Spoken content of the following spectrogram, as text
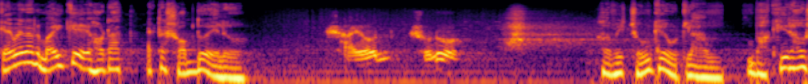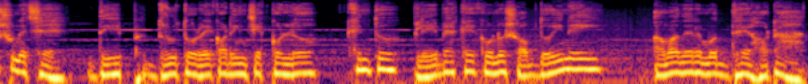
ক্যামেরার মাইকে হঠাৎ একটা শব্দ এলো। সায়ন শোনো। আমি চমকে উঠলাম। বাকিরাও শুনেছে। দীপ দ্রুত রেকর্ডিং চেক করল কিন্তু প্লেব্যাকে কোনো শব্দই নেই। আমাদের মধ্যে হঠাৎ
